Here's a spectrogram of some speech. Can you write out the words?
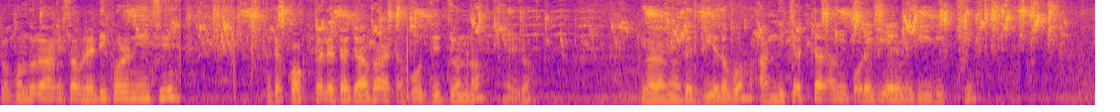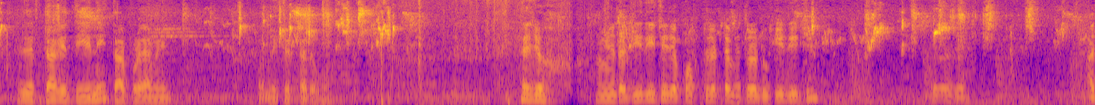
তো বন্ধুরা, আমি সব রেডি করে নিয়েছি। এটা ককটেল এটা জাভা এটা বৌদির জন্য। এই যে। এবার আমি ওদের দিয়ে দেবো। আর নিচেরটা আমি পরে গিয়ে আমি দিয়ে দিচ্ছি। এদেরটা আগে দিয়ে নিই, তারপরে আমি নিচেরটা দেবো। এই যে, আমি এটা দিয়ে দিয়েছি যে ককটেলেরটা ভেতরে ঢুকিয়ে দিয়েছি। ঠিক আছে? আর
